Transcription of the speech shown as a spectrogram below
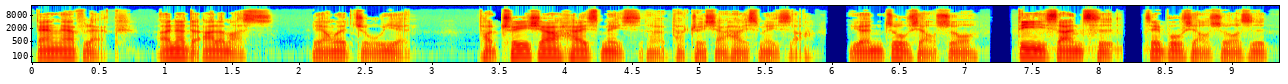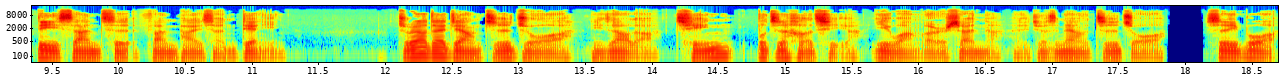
，Ben Affleck、Ana de Armas 两位主演，Patricia Highsmith 呃 Patricia Highsmith 啊，原著小说。第三次，这部小说是第三次翻拍成电影，主要在讲执着啊，你知道的啊，情不知何起啊，一往而深啊，也就是那样的执着，是一部啊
